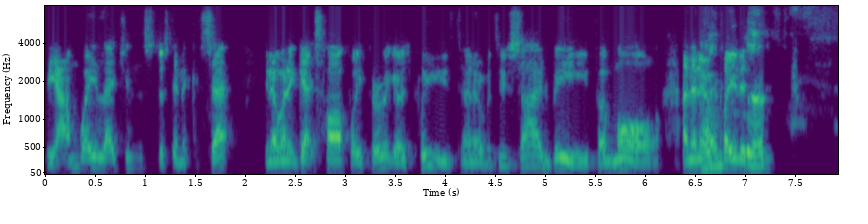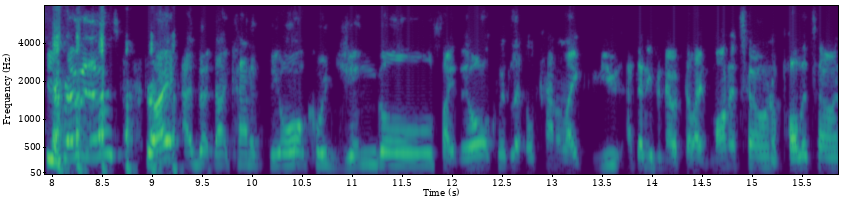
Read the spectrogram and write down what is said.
the Amway legends just in a cassette. You know when it gets halfway through it goes please turn over to side B for more. And then it'll play this you remember those? Right? And that, that kind of the awkward jingles like the awkward little kind of like mute i don't even know if they're like monotone or polytone.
